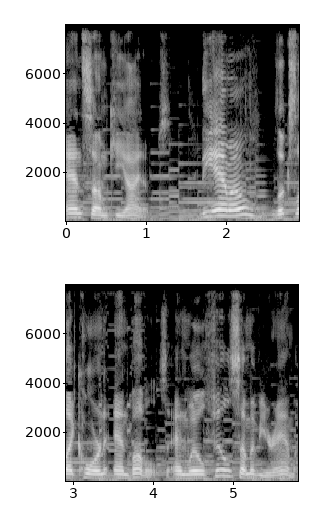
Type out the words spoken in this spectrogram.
and some key items. The ammo looks like corn and bubbles and will fill some of your ammo.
